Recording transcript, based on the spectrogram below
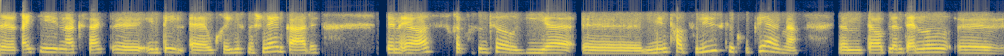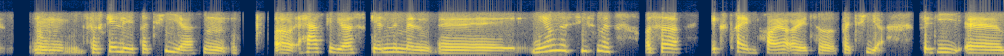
øh, rigtig nok sagt øh, en del af Ukraines nationalgarde. Den er også repræsenteret via øh, mindre politiske grupperinger. Øhm, der var blandt andet øh, nogle forskellige partier. Sådan, og her skal vi også skelne mellem øh, neonazisme og så ekstremt højreorienterede partier. Fordi øh,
